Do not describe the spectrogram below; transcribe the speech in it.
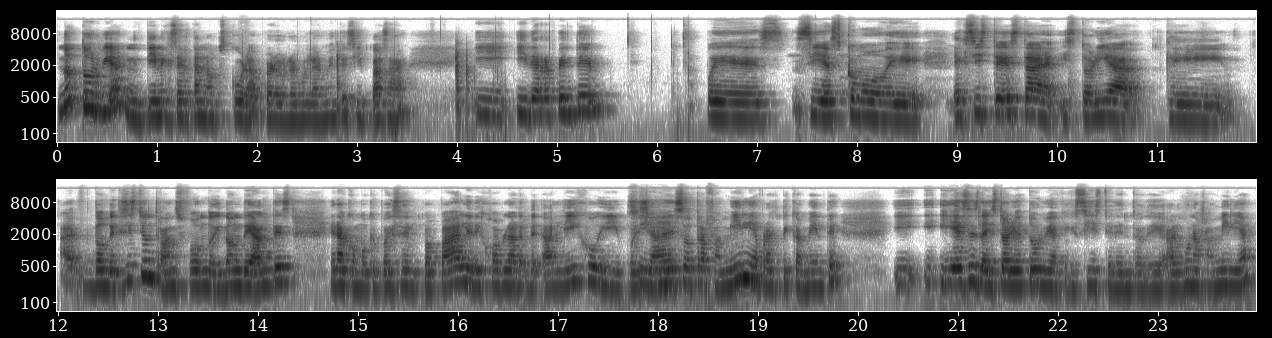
no turbia, ni tiene que ser tan oscura, pero regularmente sí pasa. Y, y de repente, pues, sí es como de, existe esta historia que donde existe un trasfondo y donde antes era como que pues el papá le dejó hablar al hijo y pues ya es otra familia prácticamente. Y, y, y, esa es la historia turbia que existe dentro de alguna familia.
